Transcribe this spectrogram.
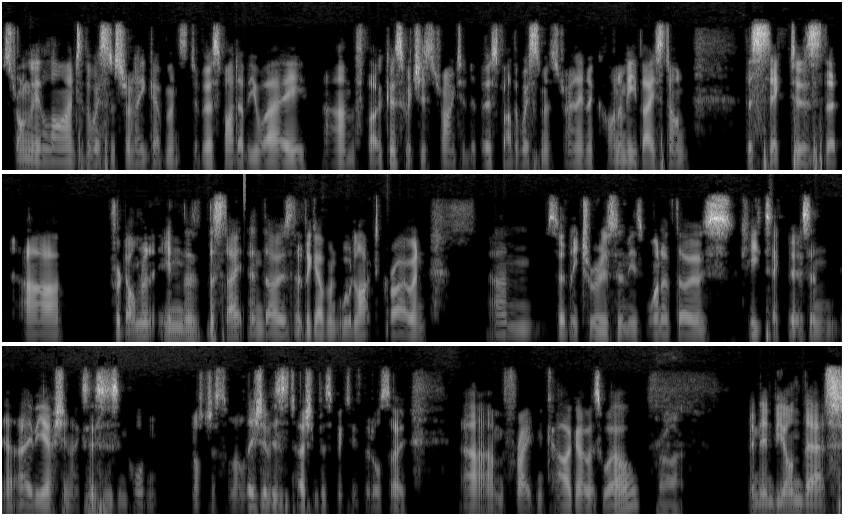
strongly aligned to the Western Australian government's Diversify WA um, focus, which is trying to diversify the Western Australian economy based on the sectors that are predominant in the, the state and those that the government would like to grow. And um, certainly tourism is one of those key sectors, and aviation access is important, not just from a leisure visitation perspective, but also um, freight and cargo as well. Right. And then beyond that,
